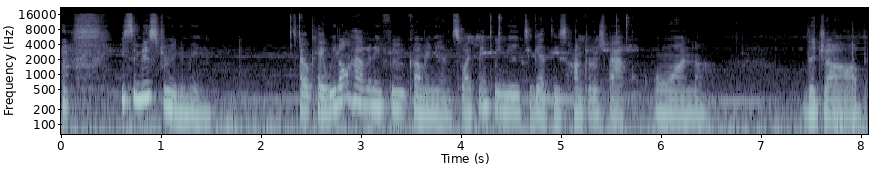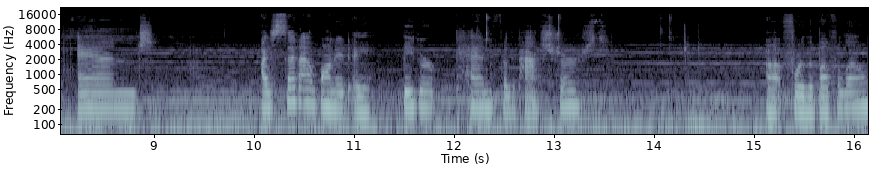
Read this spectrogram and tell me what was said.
it's a mystery to me. Okay, we don't have any food coming in, so I think we need to get these hunters back on the job. And I said I wanted a bigger pen for the pastures uh, for the buffalo.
